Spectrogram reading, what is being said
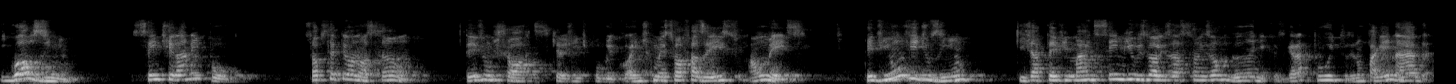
Igualzinho, sem tirar nem pôr. Só para você ter uma noção, Teve um shorts que a gente publicou, a gente começou a fazer isso há um mês. Teve um videozinho que já teve mais de 100 mil visualizações orgânicas, gratuitas, eu não paguei nada.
